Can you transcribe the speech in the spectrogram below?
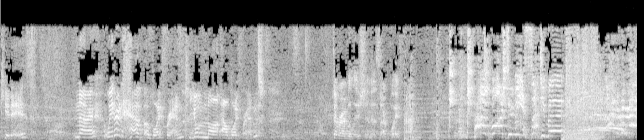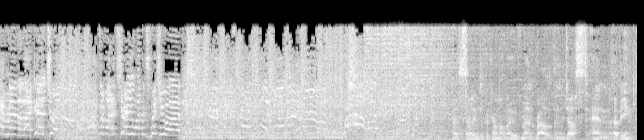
We're Cuties. No, we don't have a boyfriend. You're not our boyfriend. The revolution is our boyfriend. I was born to be a sucky bird. I never met a man that I could trust. I'm gonna cheer you up and spit you out. It's starting to become a movement rather than just an event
